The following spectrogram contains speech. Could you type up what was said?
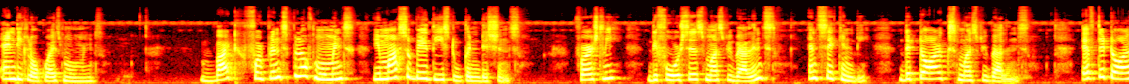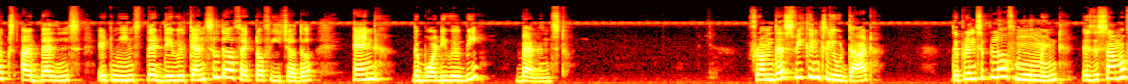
anti-clockwise moments. But for principle of moments, we must obey these two conditions. Firstly, the forces must be balanced and secondly, the torques must be balanced. If the torques are balanced, it means that they will cancel the effect of each other and the body will be balanced. From this we conclude that the principle of movement is the sum of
